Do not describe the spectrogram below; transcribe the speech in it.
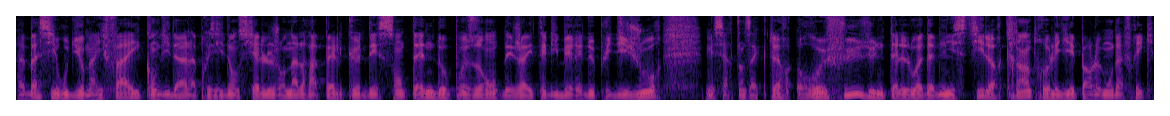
Bassirou Diomaye Faye, candidat à la présidentielle. Le journal rappelle que des centaines d'opposants déjà été libérés depuis dix jours. Mais certains acteurs refusent une telle loi d'amnistie. Leur crainte, relayée par le Monde Afrique,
